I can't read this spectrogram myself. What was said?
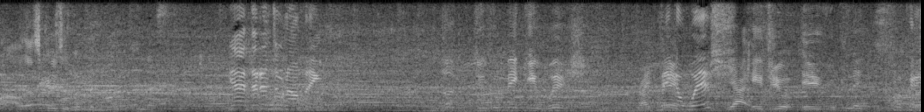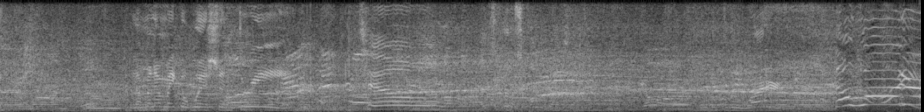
Wow, that's crazy. Yeah, it didn't do nothing. Look, you can make a wish. Right Make there. a wish? Yeah, if you if you click. Okay. I'm gonna make a wish in three, two. The water. The water!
